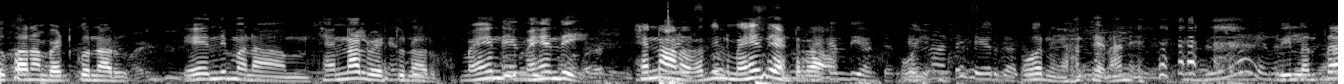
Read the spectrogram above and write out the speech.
దుకాణం పెట్టుకున్నారు. ఏంది మన హెన్నాలు పెడుతున్నారు. మెహందీ మెహందీ. హెన్నా అన్నారు? దీన్ని మెహందీ అంటారా. ఓని అంతేనా? వీళ్ళంతా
